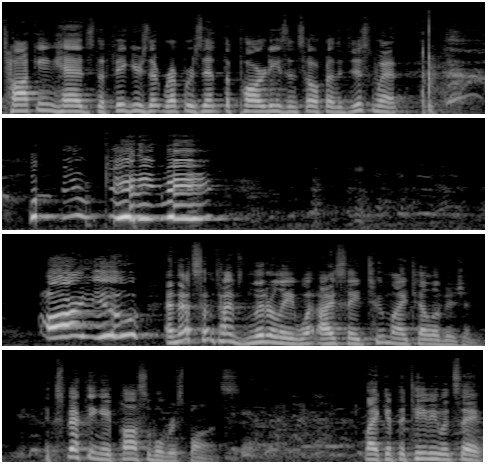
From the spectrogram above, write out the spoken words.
talking heads, the figures that represent the parties and so forth? It just went, Are you kidding me? Are you? And that's sometimes literally what I say to my television, expecting a possible response. Like if the TV would say,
